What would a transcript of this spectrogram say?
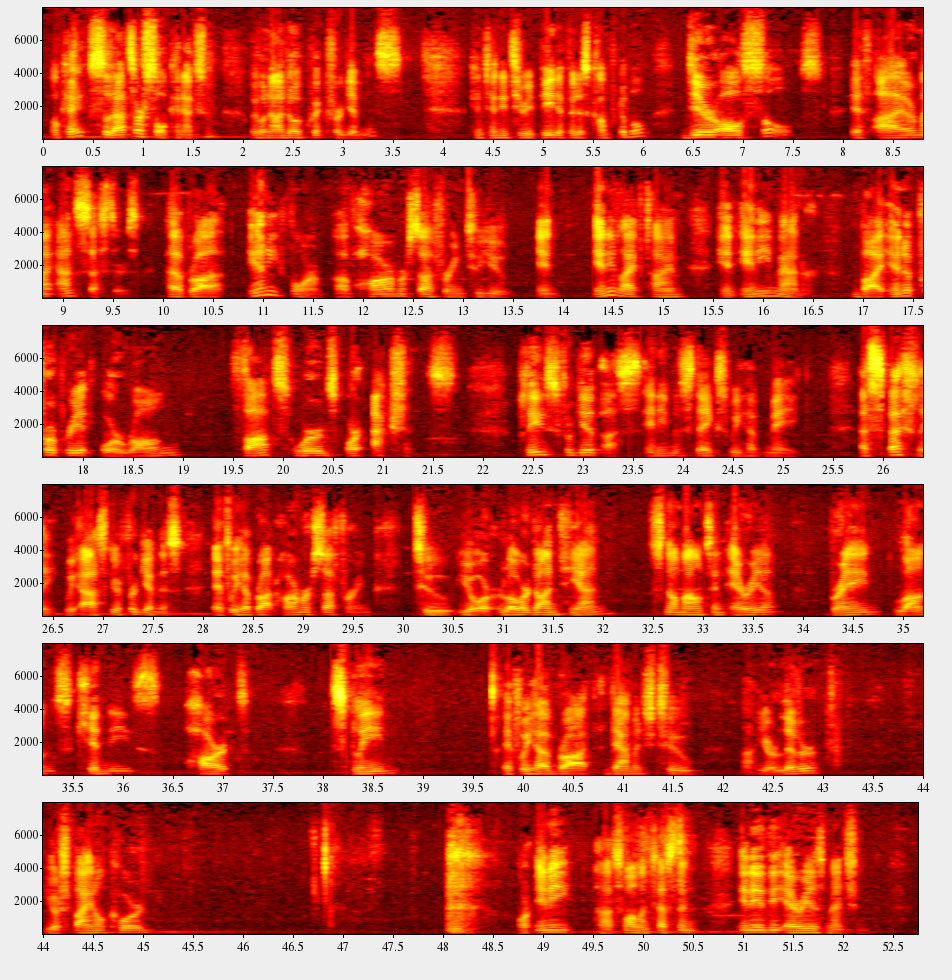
Okay, so that's our soul connection. We will now do a quick forgiveness. Continue to repeat if it is comfortable. Dear all souls, if I or my ancestors have brought any form of harm or suffering to you in any lifetime, in any manner, by inappropriate or wrong thoughts, words, or actions, please forgive us any mistakes we have made. Especially, we ask your forgiveness if we have brought harm or suffering to your lower dantian, snow mountain area, brain, lungs, kidneys, heart, spleen, if we have brought damage to uh, your liver, your spinal cord, or any uh, small intestine, any of the areas mentioned,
